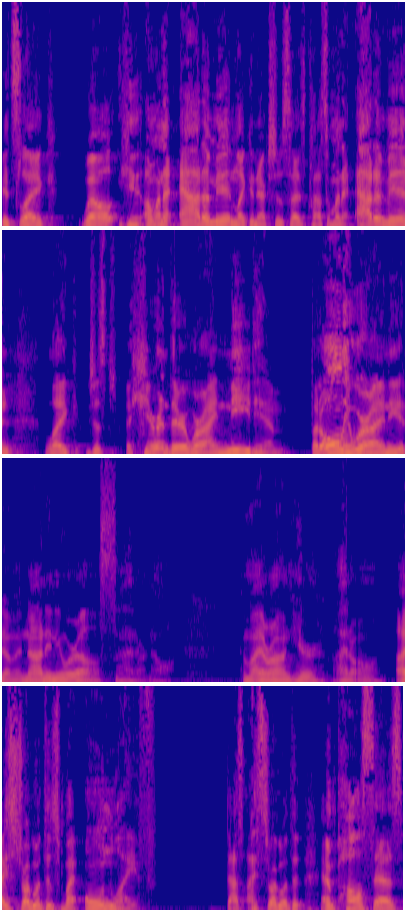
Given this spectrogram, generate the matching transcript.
It's like, well, he, I'm going to add him in like an exercise class. I'm going to add him in like just here and there where I need him, but only where I need him and not anywhere else. I don't know. Am I wrong here? I don't know. I struggle with this in my own life. That's, I struggle with it. And Paul says,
